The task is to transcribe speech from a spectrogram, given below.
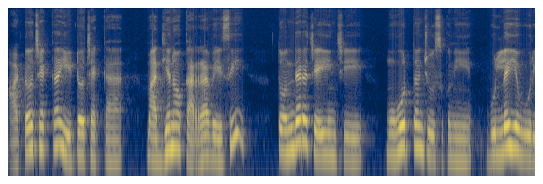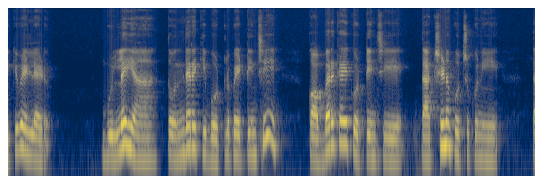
అటో చెక్క ఈటో చెక్క మధ్యన కర్ర వేసి తొందర చేయించి ముహూర్తం చూసుకుని బుల్లయ్య ఊరికి వెళ్ళాడు. బుల్లయ్య తొందరకి బొట్లు పెట్టించి కొబ్బరికాయ కొట్టించి దక్షిణ పుచ్చుకుని త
